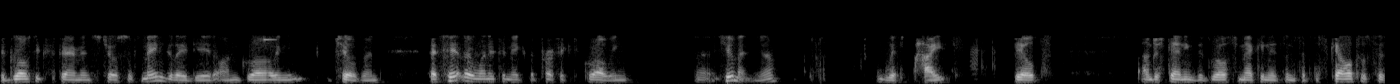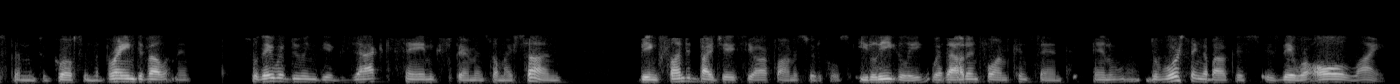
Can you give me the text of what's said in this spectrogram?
the growth experiments Joseph Mengele did on growing children, that Hitler wanted to make the perfect growing uh, human, you know, with height, built, understanding the growth mechanisms of the skeletal system, the growth in the brain development. So they were doing the exact same experiments on my son, being funded by JCR Pharmaceuticals illegally without informed consent. And the worst thing about this is they were all lying.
